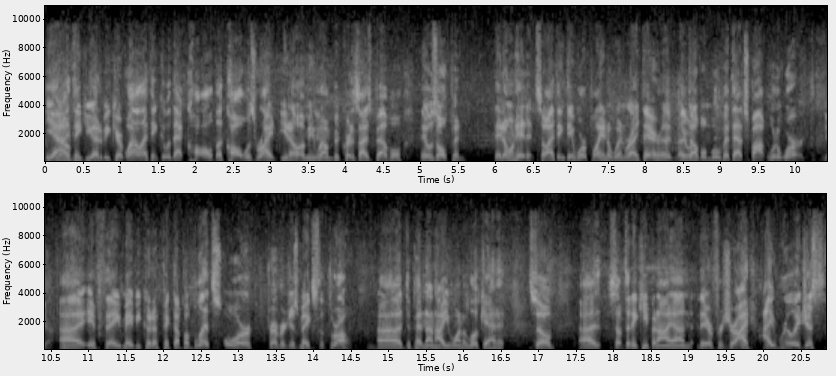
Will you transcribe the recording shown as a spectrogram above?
yeah, No. I think you got to be careful. Well, I think with that call, the call was right. You know, I mean, we don't criticize Bevell. It was open. They don't hit it. So I think they were playing to win right there. A, a double move at that spot would have worked. Yeah. Uh, if they maybe could have picked up a blitz or Trevor just makes the throw, uh, depending on how you want to look at it. So uh, something to keep an eye on there for sure. I, I really just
